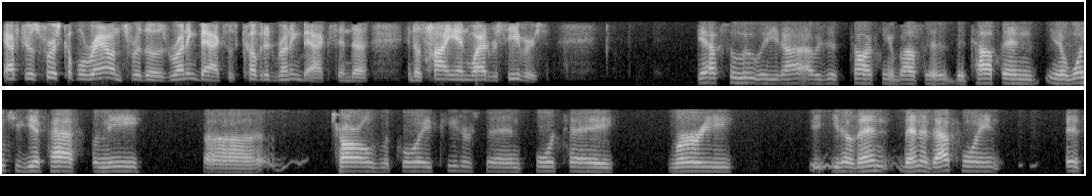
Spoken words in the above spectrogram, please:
after those first couple rounds for those running backs, those coveted running backs, and uh, and those high-end wide receivers. Yeah, absolutely. You know, I was just talking about the the top end. You know, once you get past for me, uh, Charles McCoy, Peterson, Forte, Murray, you know, then then at that point, it's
